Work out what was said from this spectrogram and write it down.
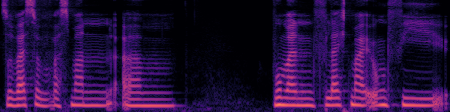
so weißt du, was man, ähm, wo man vielleicht mal irgendwie äh,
